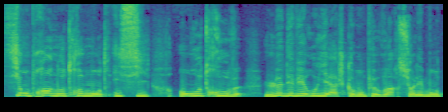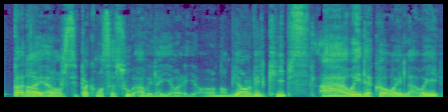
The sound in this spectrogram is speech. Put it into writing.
Si on prend notre montre ici, on retrouve le déverrouillage comme on peut voir sur les montres Panerai. Alors, je sais pas comment ça s'ouvre. Ah oui, là, on a bien enlevé le clips. Ah oui, d'accord, oui, là, vous voyez,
